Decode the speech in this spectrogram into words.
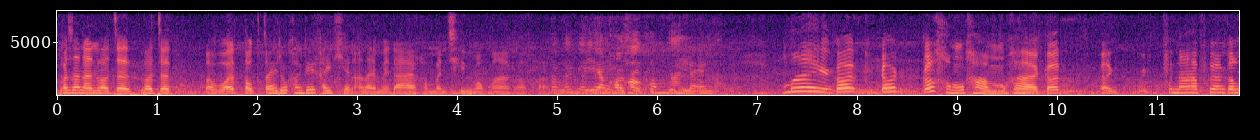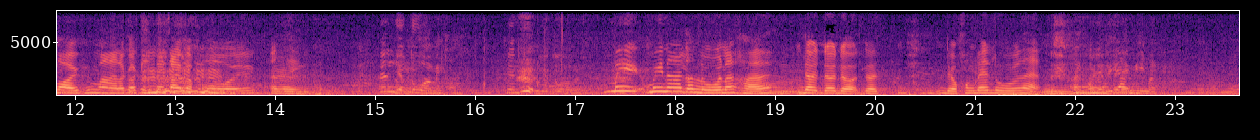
เพราะฉะนั้นเราจะเราจะแบบว่าตกใจทุกครั้งที่ใครเขียนอะไรไม่ได้ค่ะมันชินมากๆแล้วค่ะยังเขาใช้คำรุนแรงอะไม่ก็ก็ก็ขำๆค่ะ ก็เอ่อหน้าเพื่อนก็ลอยขึ้นมา แล้วก็คิดในใจแบบโอ๊ยอะไรอย่างเงี้ย เพื่อนรู้ตัวไหมคะเพื่อนรู้ตัวไหม ไม่ไม่น่าจะรู้นะคะ เดี๋ยวเดี๋ยวเดี๋ยวเดี๋ยว เดี๋ยวคงได้รู้แหละอืมแต่เขายังไม่ได้มีมาถามเลยเราเนอะ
